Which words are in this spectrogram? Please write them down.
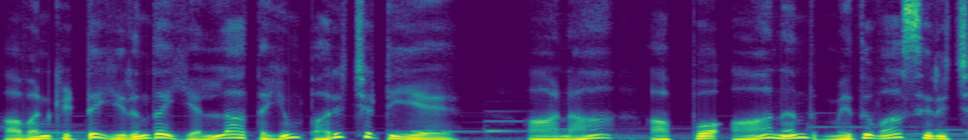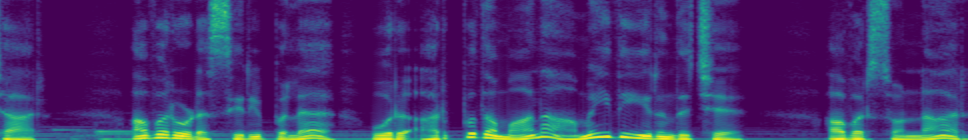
அவன்கிட்ட இருந்த எல்லாத்தையும் பறிச்சிட்டியே. ஆனா அப்போ ஆனந்த் மெதுவா சிரிச்சார். அவரோட சிரிப்புல ஒரு அற்புதமான அமைதி இருந்துச்சு. அவர் சொன்னார்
